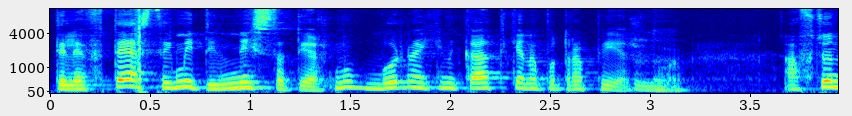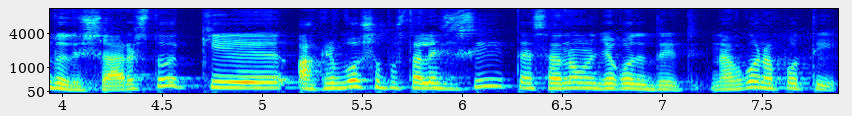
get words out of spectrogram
τελευταία στιγμή, την ίστατη, ας πούμε, που μπορεί να γίνει κάτι και να αποτραπεί, ας πούμε. Αυτό είναι το δυσάρεστο και ακριβώς όπως τα λες εσύ, τα αισθανόμουν και εγώ την Τρίτη. Να βγω να πω τι.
